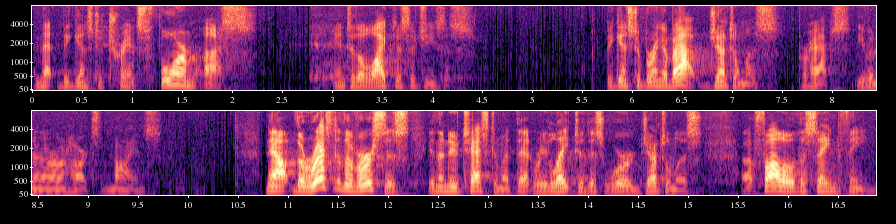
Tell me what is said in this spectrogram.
And that begins to transform us into the likeness of Jesus. Begins to bring about gentleness, perhaps, even in our own hearts and minds. Now, the rest of the verses in the New Testament that relate to this word, gentleness, uh, follow the same theme.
